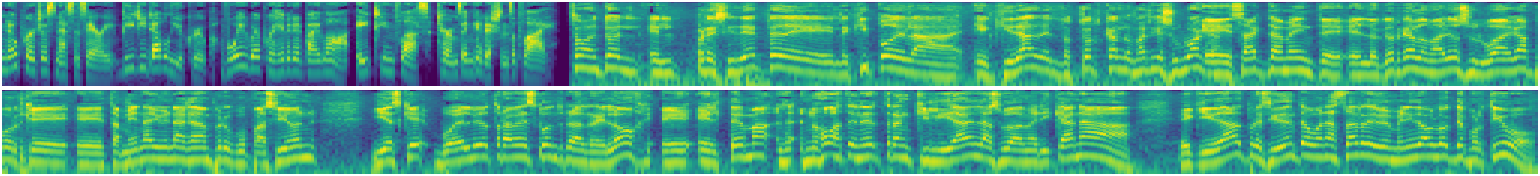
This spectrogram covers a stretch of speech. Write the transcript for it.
No purchase necessary. VGW Group. Void where prohibited by law. 18 plus. Terms and conditions apply. este momento el, el presidente del equipo de la equidad, el doctor Carlos Mario Zuluaga. Exactamente, el doctor Carlos Mario Zuluaga, porque eh, también hay una gran preocupación y es que vuelve otra vez contra el reloj. Eh, el tema no va a tener tranquilidad en la Sudamericana Equidad. Presidente, buenas tardes, bienvenido a Blog Deportivo.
